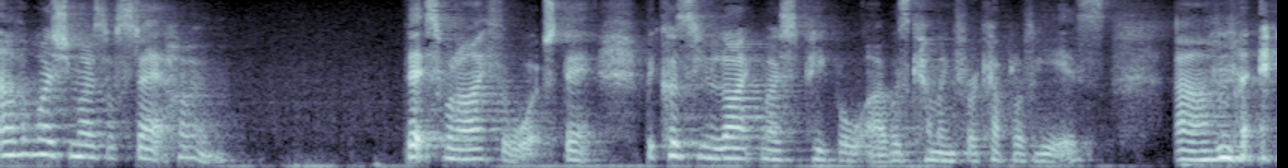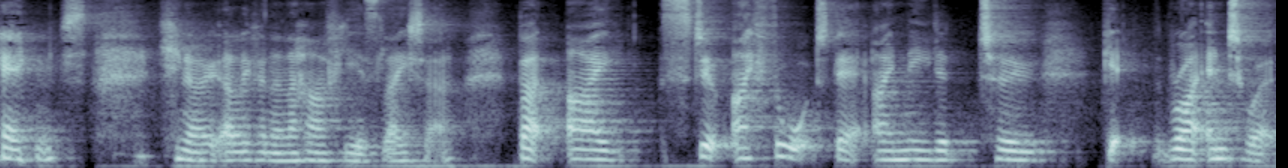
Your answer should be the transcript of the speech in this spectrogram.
Otherwise, you might as well stay at home. That's what I thought. That because you like most people, I was coming for a couple of years, um, and you know, 11 and a half years later. But I still, I thought that I needed to get right into it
